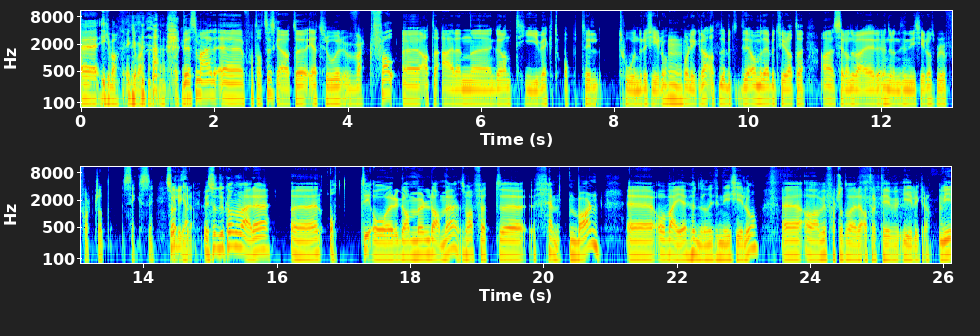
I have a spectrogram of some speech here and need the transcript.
Eh, ikke barn. Ikke barn. Det som er eh, fantastisk, er at eh, jeg tror i hvert fall eh, at det er en eh, garantivekt opp til 200 kilo Mm. på Lykra. At det, bet- det, og det betyr at eh, selv om du veier 199 kilo, så blir du fortsatt sexy Så i Lykra. Så du kan være uh, en 80 år gammel dame som har født eh, 15 barn eh, og veier 199 kilo, eh, og vil fortsatt være attraktiv i Lykra. Vi,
